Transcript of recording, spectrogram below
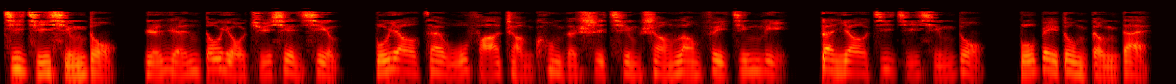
积极行动。人人都有局限性，不要在无法掌控的事情上浪费精力，但要积极行动，不被动等待。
